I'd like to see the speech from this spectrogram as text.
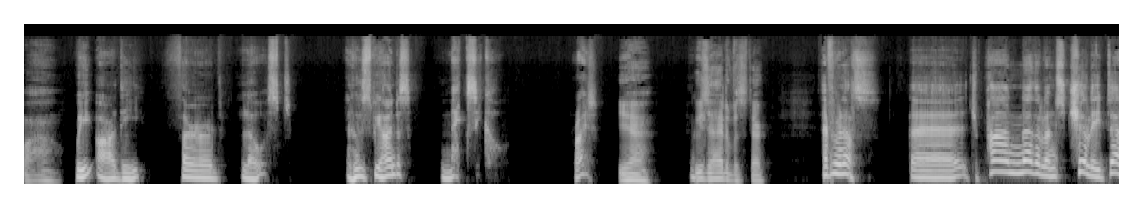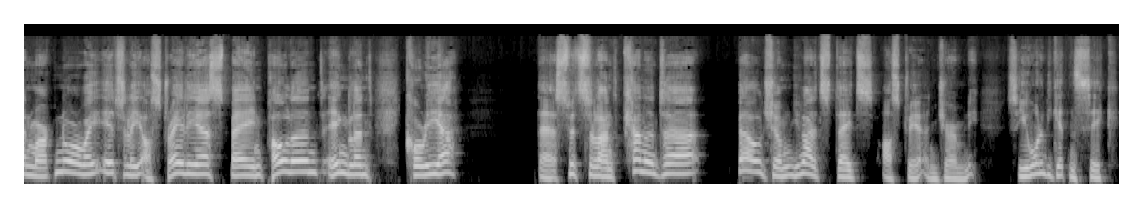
Wow. We are the third lowest. And who's behind us? Mexico, right? Yeah. Who's ahead of us there? Everyone else. Uh, Japan, Netherlands, Chile, Denmark, Norway, Italy, Australia, Spain, Poland, England, Korea, uh, Switzerland, Canada, Belgium, United States, Austria, and Germany. So you want to be getting sick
